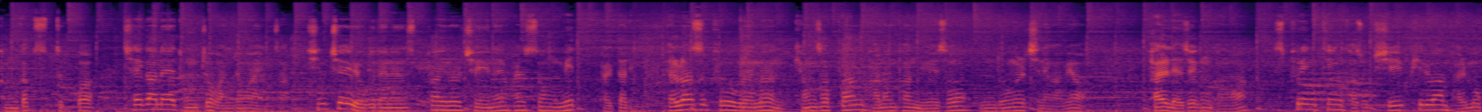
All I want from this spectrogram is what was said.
감각 습득과 체간의 동적 안정화 형상, 신체에 요구되는 스파이럴 체인의 활성 및 발달입니다. 밸런스 프로그램은 경사판, 반원판 위에서 운동을 진행하며 발 내재근 강화, 스프린팅 가속 시 필요한 발목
